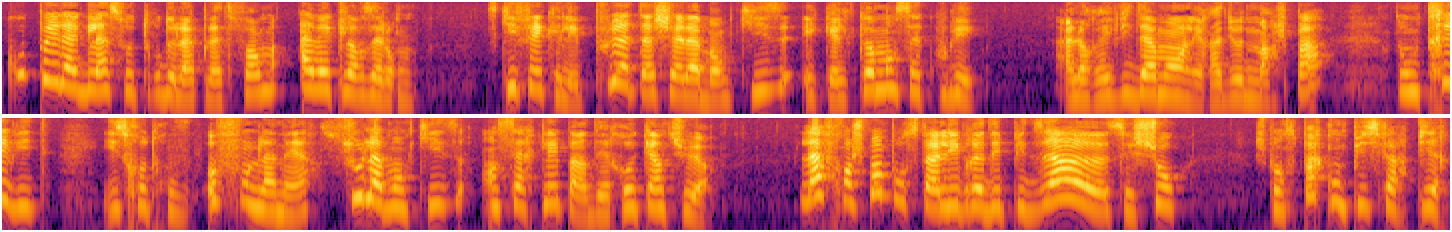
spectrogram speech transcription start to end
couper la glace autour de la plateforme avec leurs ailerons. Ce qui fait qu'elle est plus attachée à la banquise et qu'elle commence à couler. Alors évidemment, les radios ne marchent pas, donc très vite, ils se retrouvent au fond de la mer, sous la banquise, encerclés par des requins tueurs. Là, franchement, pour se faire livrer des pizzas, euh, c'est chaud. Je pense pas qu'on puisse faire pire.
